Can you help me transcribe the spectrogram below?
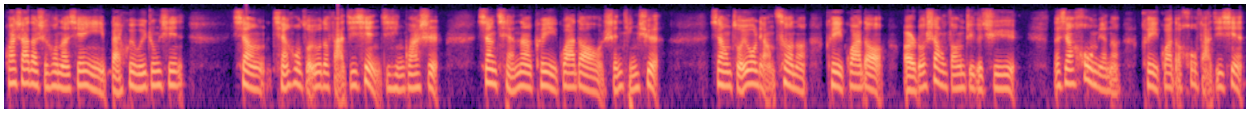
刮痧的时候呢，先以百会为中心，向前后左右的发际线进行刮拭。向前呢，可以刮到神庭穴；向左右两侧呢，可以刮到耳朵上方这个区域。那向后面呢，可以刮到后发际线。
